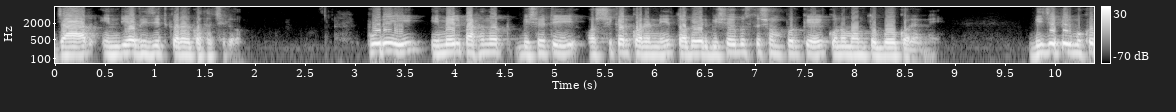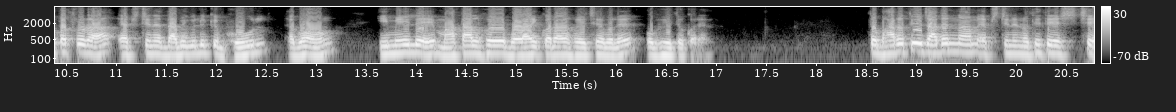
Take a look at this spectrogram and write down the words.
যার ইন্ডিয়া ভিজিট করার কথা ছিল। পুরি ইমেল পাঠানোর বিষয়টি অস্বীকার করেননি, তবে এর বিষয়বস্তু সম্পর্কে কোনো মন্তব্যও করেননি। বিজেপির মুখপাত্ররা অ্যাপস্টিনের দাবিগুলিকে ভুল এবং ইমেইলে মাতাল হয়ে বড়াই করা হয়েছে বলে অভিহিত করেন। তো ভারতীয় যাদের নাম অ্যাপস্টিনের নথিতে এসছে,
